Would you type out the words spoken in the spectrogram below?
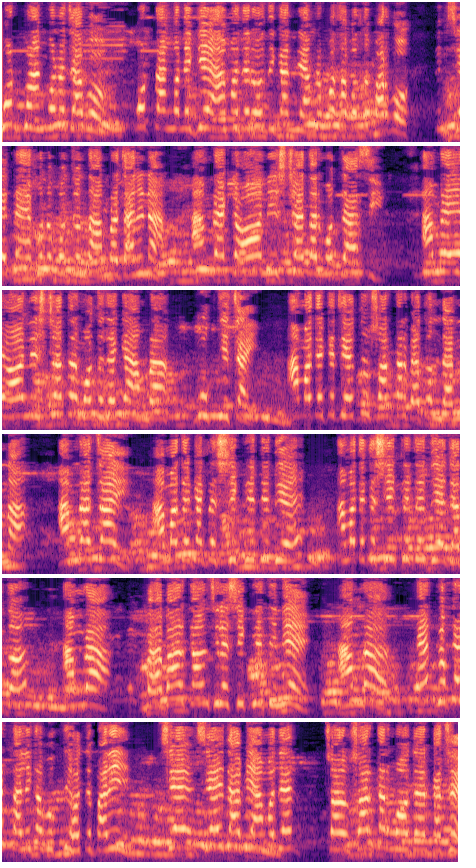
কোর্ট প্রাঙ্গনে যাব? কোর্ট প্রাঙ্গনে গিয়ে আমাদের অধিকার নিয়ে আমরা কথা বলতে পারব? সেটা এখনও পর্যন্ত আমরা জানি না। আমরা একটা অনিশ্চয়তার মধ্যে আছি। আমরা এই অনিশ্চয়তার মধ্যে থেকে আমরা মুক্তি চাই। আমাদেরকে যেহেতু সরকার বেতন দেন না, আমরা চাই আমাদেরকে একটা স্বীকৃতি দিয়ে, আমাদেরকে স্বীকৃতি দিয়ে যেত আমরা বার কাউন্সিলের স্বীকৃতি নিয়ে আমরা অ্যাডভোকেট তালিকাভুক্তি হতে পারি। সে, সেই দাবি আমাদের সরকার মহোদয়ের কাছে।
